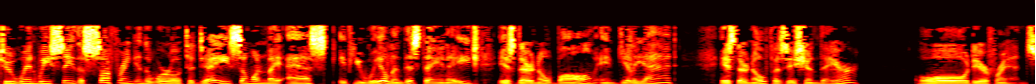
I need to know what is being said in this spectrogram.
to when we see the suffering in the world today. Someone may ask, if you will, in this day and age, is there no balm in Gilead? Is there no physician there? Oh, dear friends,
